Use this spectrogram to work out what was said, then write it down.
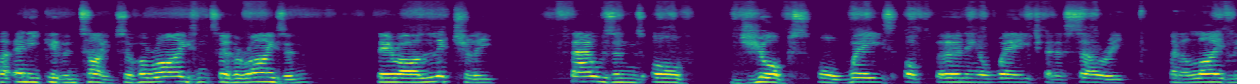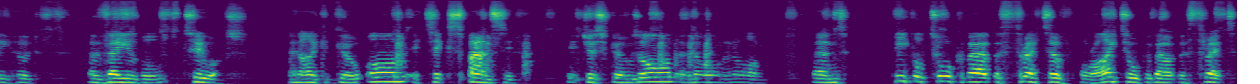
at any given time. So horizon to horizon, there are literally thousands of jobs or ways of earning a wage and a salary and a livelihood available to us. And I could go on, it's expansive. It just goes on and on and on. And people talk about the threat of, or I talk about the threat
